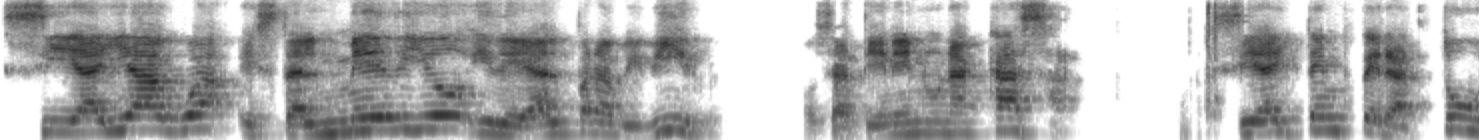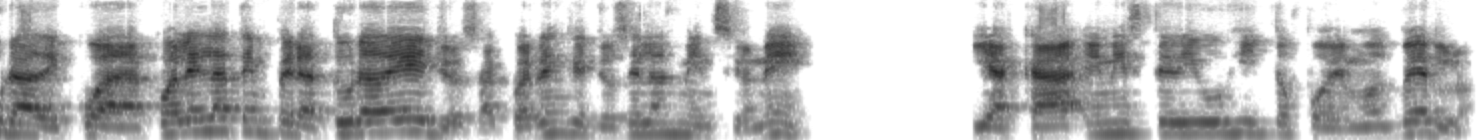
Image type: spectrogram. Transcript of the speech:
Si hay agua, está el medio ideal para vivir. O sea, tienen una casa. Si hay temperatura adecuada, ¿cuál es la temperatura de ellos? Acuerden que yo se las mencioné. Y acá en este dibujito podemos verlo.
